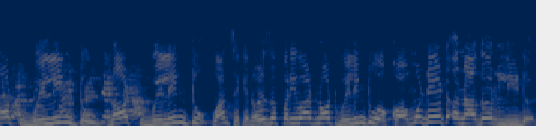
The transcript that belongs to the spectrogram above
not willing to, not willing to, one second, or is the Parivar not willing to accommodate another leader?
